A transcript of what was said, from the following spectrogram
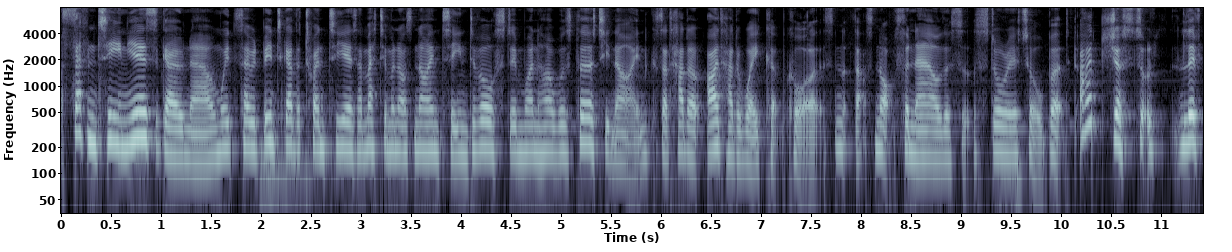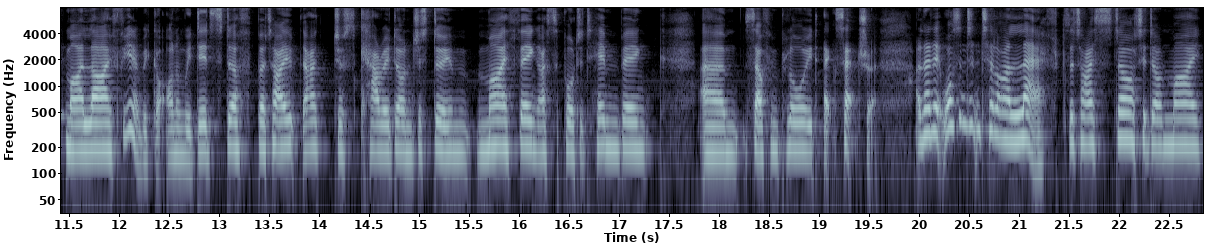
17 years ago now, and we'd so we'd been together 20 years. I met him when I was 19, divorced him when I was 39 because I'd had a I'd had a wake up call. That's not, that's not for now the, the story at all. But I just sort of lived my life. You know, we got on and we did stuff, but I I just carried on just doing my thing. I supported him being um, self-employed, etc. And then it wasn't until I left that I started on my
